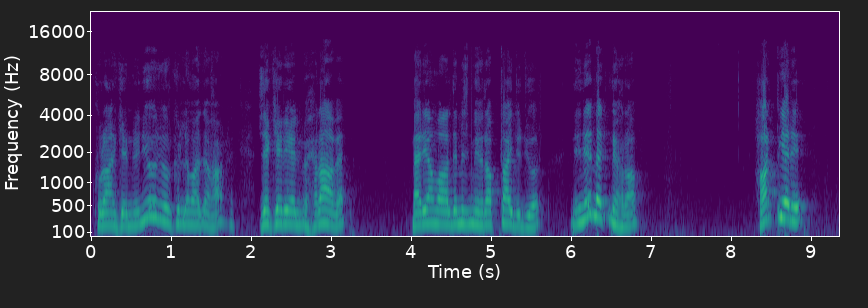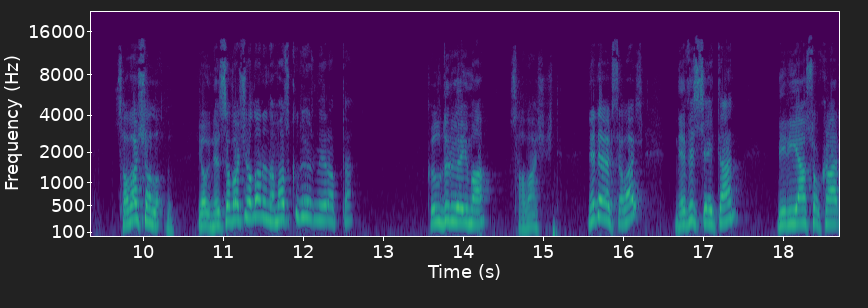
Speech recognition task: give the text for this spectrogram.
Kur'an-ı Kerim'de niye diyor küllemade Zekeriya el mihrabe. Meryem validemiz mihraptaydı diyor. Ne demek mihrap? Harp yeri. Savaş alanı. Ya ne savaş alanı? Namaz kılıyoruz mihrapta. Kıldırıyor imam. Savaş işte. Ne demek savaş? Nefis şeytan bir riya sokar.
